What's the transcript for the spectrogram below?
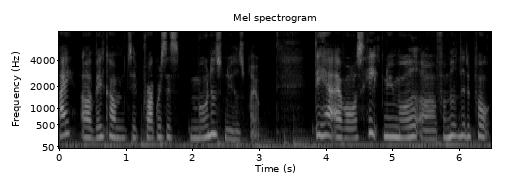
Hej og velkommen til Progress' månedsnyhedsbrev. Det her er vores helt nye måde at formidle det på.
